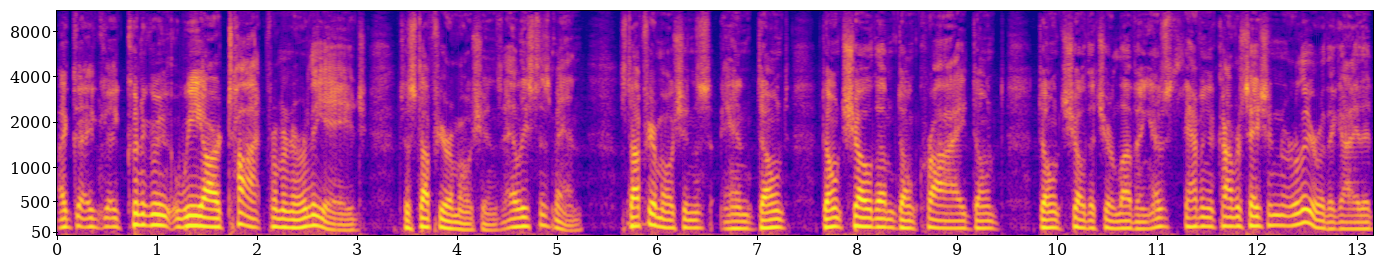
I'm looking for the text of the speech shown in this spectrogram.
I, I, I, couldn't agree. We are taught from an early age to stuff your emotions, at least as men, stuff your emotions and don't don't show them don't cry don't don't show that you're loving. I was having a conversation earlier with a guy that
